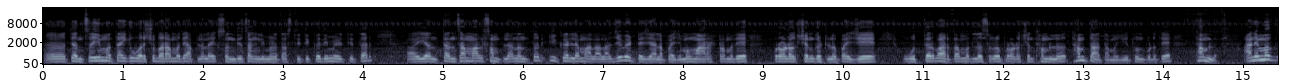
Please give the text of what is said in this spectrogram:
त्यांचंही मत आहे की वर्षभरामध्ये आपल्याला एक संधी चांगली मिळत असते ती कधी मिळते तर त्यांचा माल संपल्यानंतर इकडल्या मालाला जे वेटेज यायला पाहिजे. मग महाराष्ट्रामध्ये प्रॉडक्शन घटलं पाहिजे उत्तर भारतामधलं सगळं प्रॉडक्शन थांबलं थांबतं आता म्हणजे इथून पुढं ते थांबलं. आणि मग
